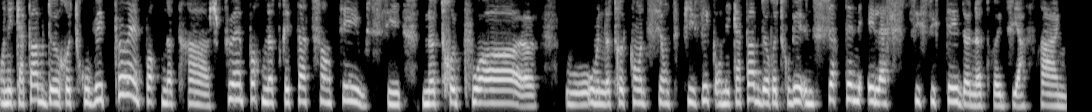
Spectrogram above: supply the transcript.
on est capable de retrouver, peu importe notre âge, peu importe notre état de santé aussi, notre poids euh, ou notre condition physique, on est capable de retrouver une certaine élasticité de notre diaphragme.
